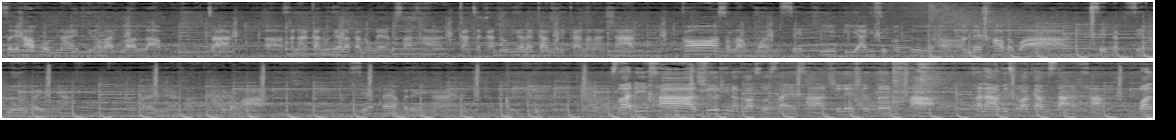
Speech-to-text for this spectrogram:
สวัสดีครับผมนายธีรวัตรรอนรับ จากเอ่อคณะการท่องเที่ยวและการโรงแรมสาขาการจัดการท่องเที่ยวและการบริการนานาชาติ ก็สำหรับบอลเซตที่ตียากที่สุดก็คือเอ่อมันไม่เข้าแบบว่าเซตแบบเซตเลยไปอย่างเงี้ยอะไรอย่างเงี้ยครับไม่แบบว่าเสียแต้มไปได้ง่ายๆอะไรอย่างเงี้ยครับสวัสดีค่ะ ชื่อธินกรสดใสค่ะ ชื่อเล่นชื่อเติ้ลค่ะคณะวิศวกรรมศาสตร์ค่ะบอล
